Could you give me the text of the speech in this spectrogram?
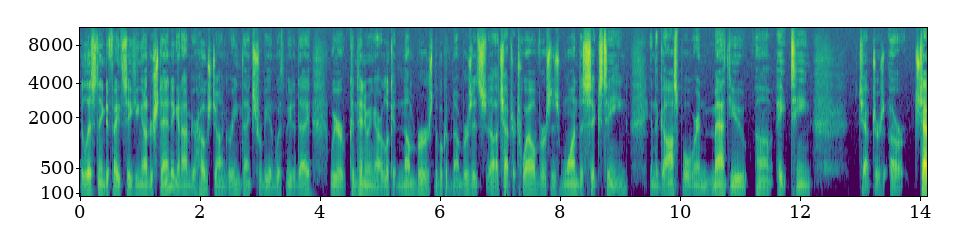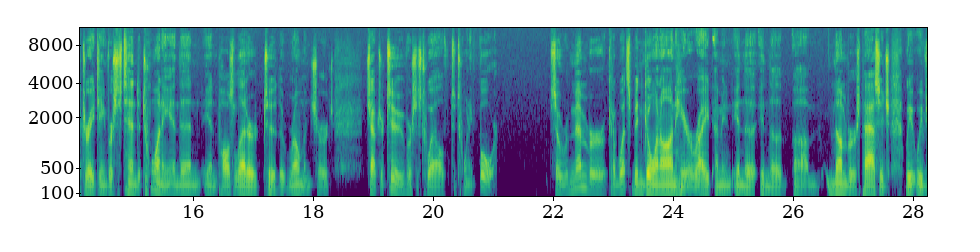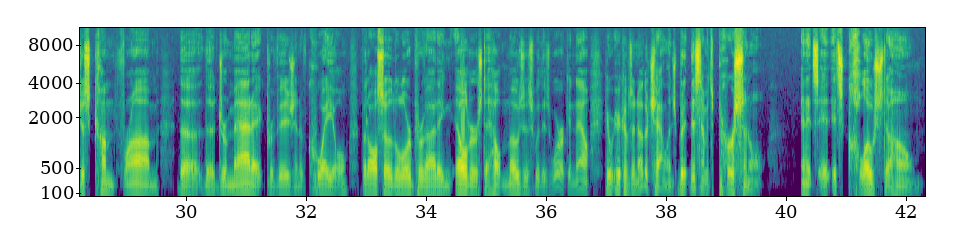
You're listening to Faith Seeking Understanding, and I'm your host, John Green. Thanks for being with me today. We're continuing our look at Numbers, the book of Numbers. It's uh, chapter 12, verses 1 to 16. In the Gospel, we're in Matthew um, 18, chapters, or chapter 18, verses 10 to 20, and then in Paul's letter to the Roman church, chapter 2, verses 12 to 24 so remember kind of what's been going on here, right? I mean, in the in the um, numbers passage, we we've just come from the the dramatic provision of quail, but also the Lord providing elders to help Moses with his work, and now here here comes another challenge, but this time it's personal, and it's it, it's close to home.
